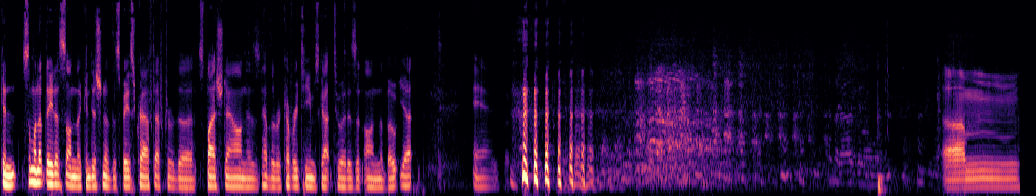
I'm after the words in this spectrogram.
can someone update us on the condition of the spacecraft after the splashdown? Has have the recovery teams got to it? Is it on the boat yet? And um,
